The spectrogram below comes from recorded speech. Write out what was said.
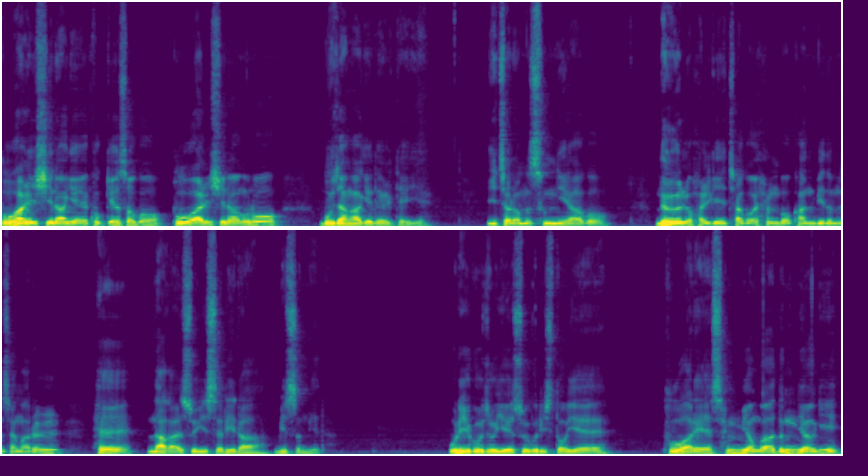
부활 신앙에 굳게 서고 부활 신앙으로 무장하게 될 때에 이처럼 승리하고 늘 활기차고 행복한 믿음 생활을 해 나갈 수 있으리라 믿습니다. 우리 구주 예수 그리스도의 부활의 생명과 능력이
